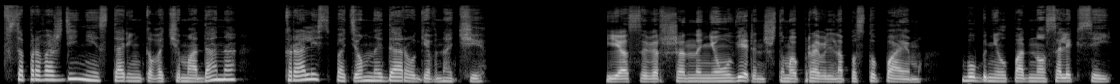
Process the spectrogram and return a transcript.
в сопровождении старенького чемодана, крались по темной дороге в ночи. «Я совершенно не уверен, что мы правильно поступаем», — бубнил под нос Алексей.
